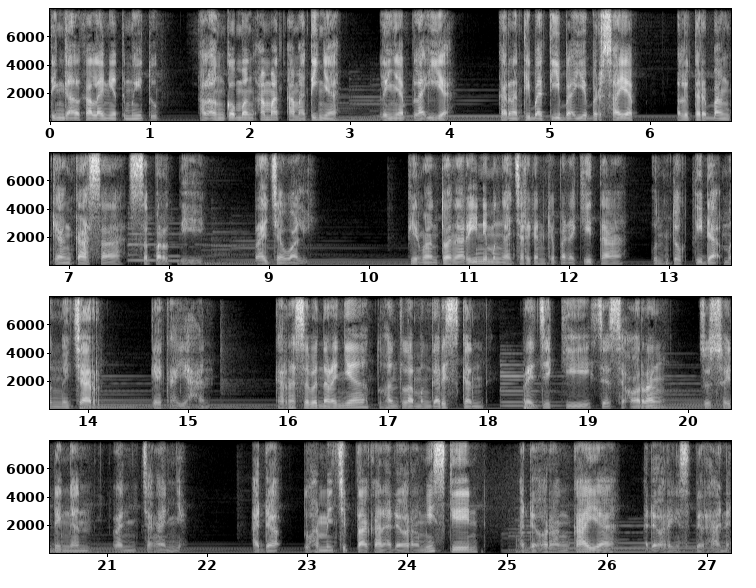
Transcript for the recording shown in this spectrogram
tinggalkanlah niatmu itu. Kalau engkau mengamat-amatinya, lenyaplah ia, karena tiba-tiba ia bersayap lalu terbang ke angkasa seperti Raja Wali. Firman Tuhan hari ini mengajarkan kepada kita untuk tidak mengejar kekayaan. Karena sebenarnya Tuhan telah menggariskan rezeki seseorang sesuai dengan rancangannya. Ada Tuhan menciptakan ada orang miskin, ada orang kaya, ada orang yang sederhana.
